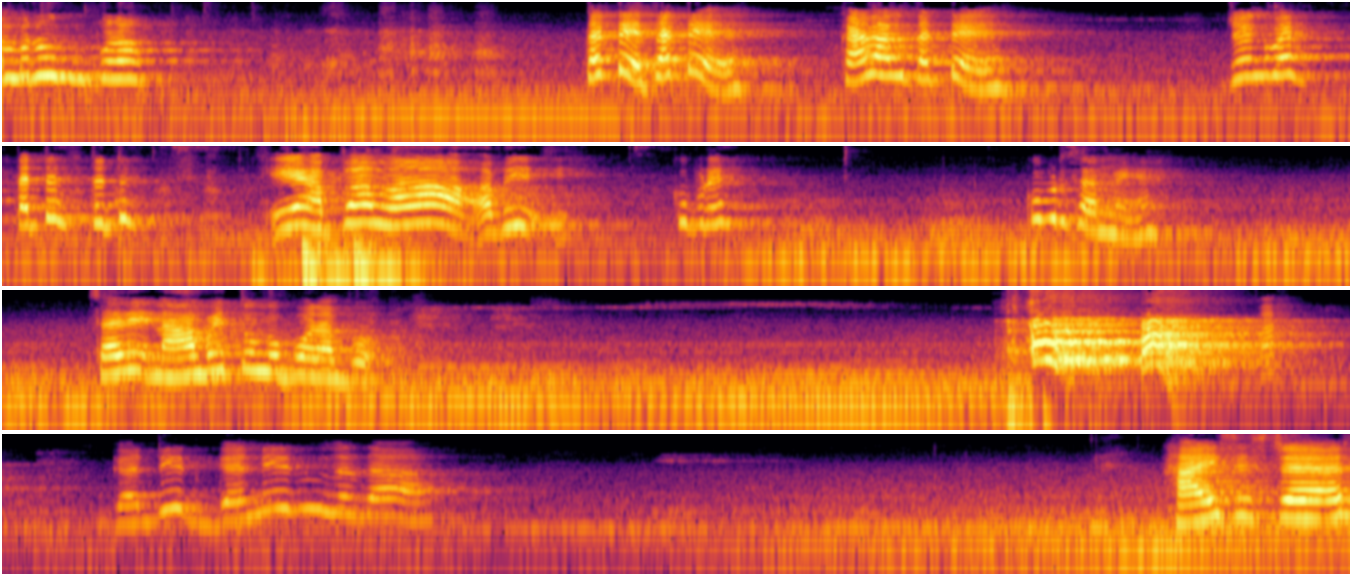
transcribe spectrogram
நம்ம ரூமுக்கு போகலாம் தட்டு தட்டு. காலால் தட்டு. ஜோங்க பே தட்டு தட்டு. ஏ அப்பா வா அப்படி. கூப்பிடு. கூப்பிடு சாமி. சரி நான் போய் தூங்க போகிறேன் அப்போ வா. கணீர் கணீர்னுதா ஹாய் சிஸ்டர்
